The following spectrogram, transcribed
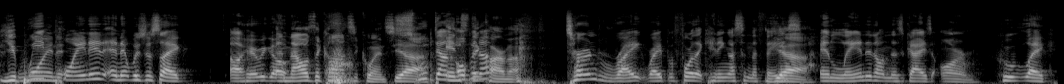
You we pointed- pointed, and it was just like, oh, here we go. and that was the consequence. Yeah. Swoop down, Instant open up, karma. Turned right right before like hitting us in the face Yeah. and landed on this guy's arm who like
